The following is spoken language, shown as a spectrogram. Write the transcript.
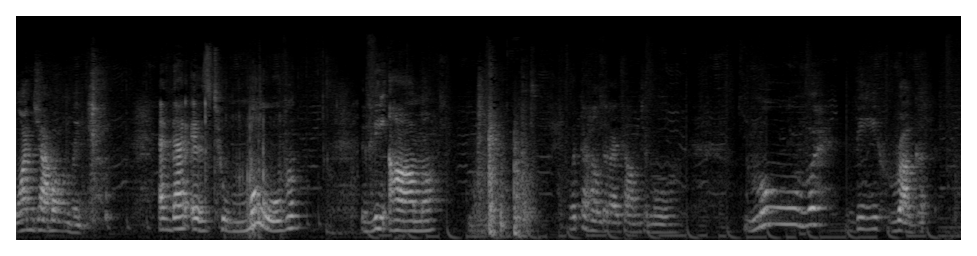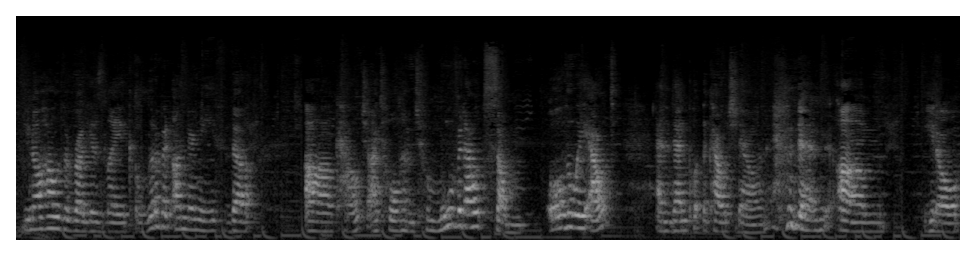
one job only. and that is to move the um what the hell did I tell him to move? Move the rug. You know how the rug is like a little bit underneath the uh, couch? I told him to move it out some, all the way out, and then put the couch down. and then, um, you know,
